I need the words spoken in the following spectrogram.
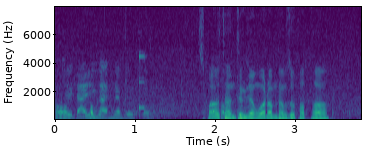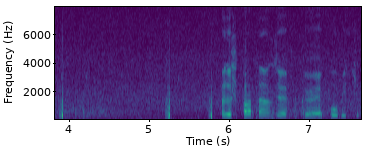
어, 난리 났네 벌써. Spartan 등장 바람 당소 Papa. 현재 Sparta 현재 그 FOB 쪽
